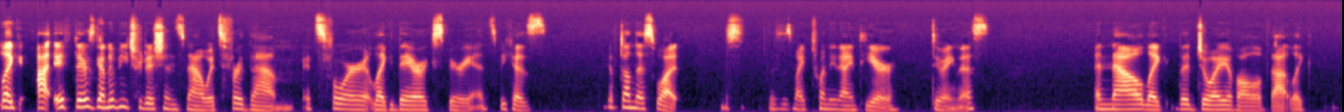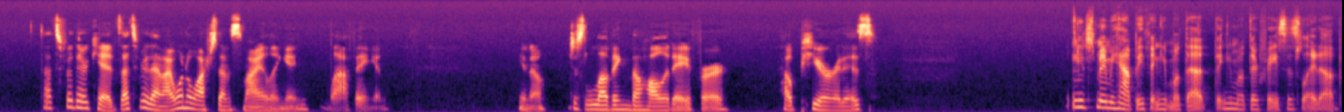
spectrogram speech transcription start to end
like, I, if there's going to be traditions now, it's for them. It's for like their experience because I've done this, what? This, this is my 29th year doing this. And now, like, the joy of all of that, like, that's for their kids. That's for them. I want to watch them smiling and laughing and, you know, just loving the holiday for how pure it is. It just made me happy thinking about that, thinking about their faces light up.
